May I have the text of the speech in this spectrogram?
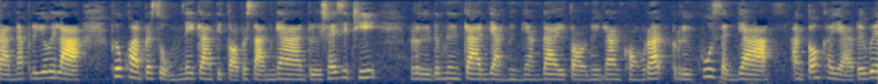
การนับระยะเวลา เพื่อความประสงค์ในการติดต่อประสานงาน หรือใช้สิทธิ หรือดำเนินการอย่างหนึ่งอย่างใดต่อหน่วยงานของรัฐ หรือคู่สัญญา อันต้องขยายระยะเว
